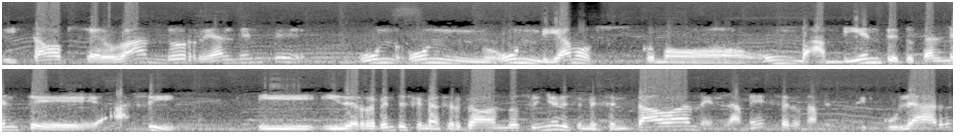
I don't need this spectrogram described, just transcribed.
y estaba observando realmente un, un, un digamos, como un ambiente totalmente así. Y, y de repente se me acercaban dos señores, se me sentaban en la mesa, era una mesa circular,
